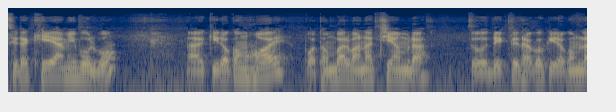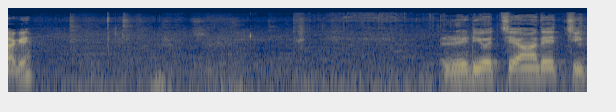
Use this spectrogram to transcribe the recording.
সেটা খেয়ে আমি বলব। কীরকম হয়? প্রথমবার বানাচ্ছি আমরা। তো দেখতে থাকো কীরকম লাগে। রেডি হচ্ছে আমাদের চিক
